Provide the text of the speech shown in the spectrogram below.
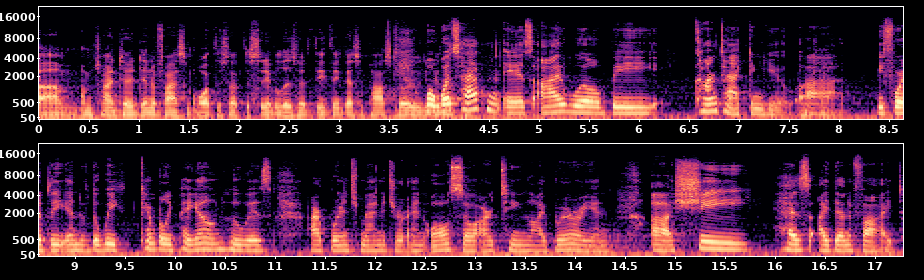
um, I'm trying to identify some authors up the city of Elizabeth. Do you think that's a possibility? We well, what's happened is I will be contacting you. Okay. Uh, before the end of the week, Kimberly Payone, who is our branch manager and also our teen librarian, uh, she has identified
